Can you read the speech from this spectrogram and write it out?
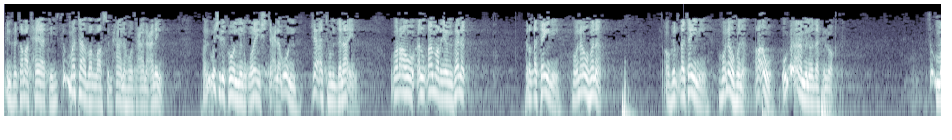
من فترات حياته ثم تاب الله سبحانه وتعالى عليه. فالمشركون من قريش تعلمون جاءتهم الدلائل ورأوا القمر ينفلق فرقتين هنا وهنا أو فرقتين هنا وهنا رأوا وما آمنوا ذاك الوقت. ثم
